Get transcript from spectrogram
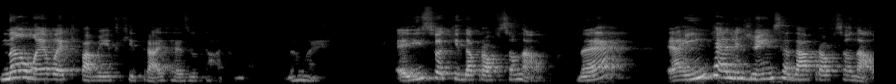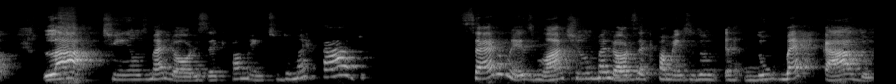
Não é o equipamento que traz resultado, não é. É isso aqui da profissional, né? É a inteligência da profissional. Lá tinha os melhores equipamentos do mercado. Sério mesmo, lá tinha os melhores equipamentos do, do mercado.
